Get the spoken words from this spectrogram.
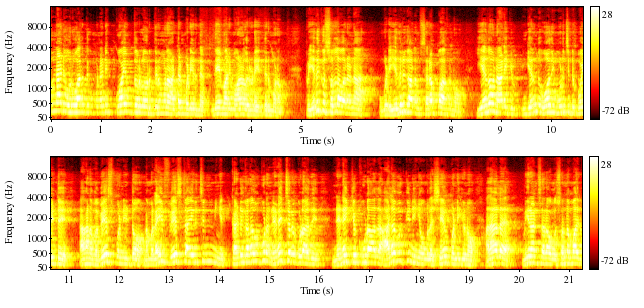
முன்னாடி ஒரு வாரத்துக்கு முன்னாடி கோயம்புத்தூரில் ஒரு திருமணம் அட்டன் பண்ணியிருந்தேன். இதே மாதிரி மாணவருடைய திருமணம். இப்போ எதுக்கு சொல்ல வரேன்னா உங்களுடைய எதிர்காலம் சிறப்பாகணும். ஏதோ நாளைக்கு இங்கேருந்து ஓதி முடிச்சுட்டு போயிட்டு ஆக நம்ம வேஸ்ட் பண்ணிட்டோம். நம்ம லைஃப் வேஸ்ட் ஆயிருச்சுன்னு நீங்கள் கடுகளவு கூட நினைச்சிடக்கூடாது. நினைக்க கூடாத அளவுக்கு நீங்கள் உங்களை ஷேவ் பண்ணிக்கணும். அதனால் மீரான் சார் அவங்க சொன்ன மாதிரி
